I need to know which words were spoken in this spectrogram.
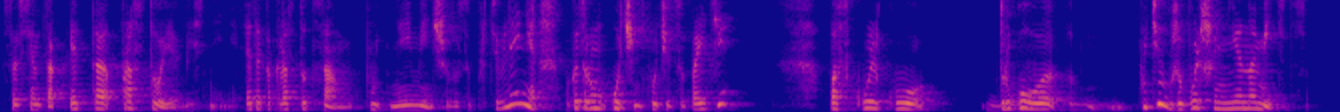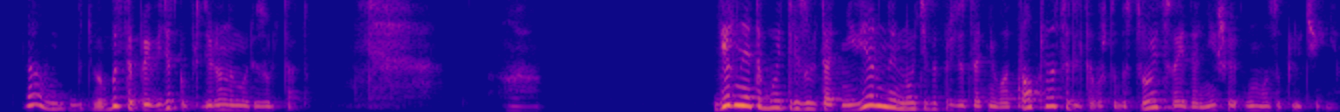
совсем так. Это простое объяснение. Это как раз тот самый путь наименьшего сопротивления, по которому очень хочется пойти, поскольку другого пути уже больше не наметится, да, быстро приведет к определенному результату. Верный это будет результат, неверный, но тебе придется от него отталкиваться для того, чтобы строить свои дальнейшие умозаключения.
